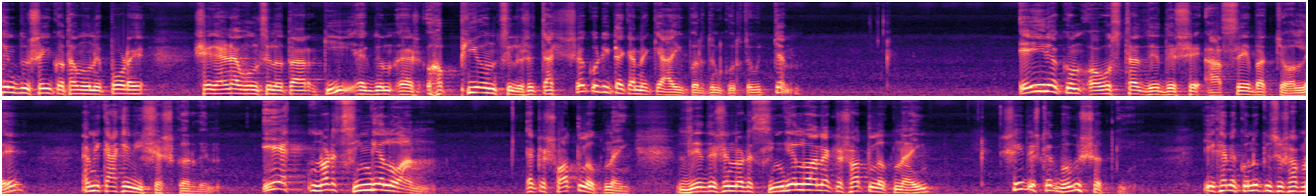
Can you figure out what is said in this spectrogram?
কিন্তু সেই কথা মনে পড়ে সেখানে বলছিল, তার কি একজন পিয়ন ছিল, সে চারশো কোটি টাকা নাকি আয় উপার্জন করছে, বুঝছেন? এই রকম অবস্থা যে দেশে আছে বা চলে, আপনি কাকে বিশ্বাস করবেন? এক নট এ সিঙ্গেল ওয়ান একটা সৎ লোক নাই। যে দেশে নট এ সিঙ্গেল ওয়ান একটা সৎ লোক নাই, সেই দেশটার ভবিষ্যৎ কি? এখানে কোনো কিছু স্বপ্ন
